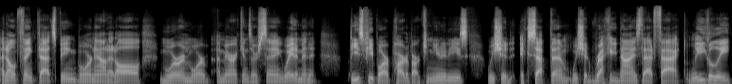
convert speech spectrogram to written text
I don't think that's being borne out at all. More and more Americans are saying, "Wait a minute." These people are part of our communities. We should accept them. We should recognize that fact legally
